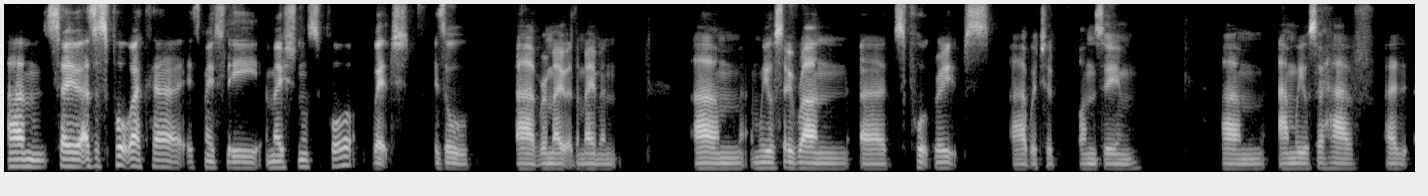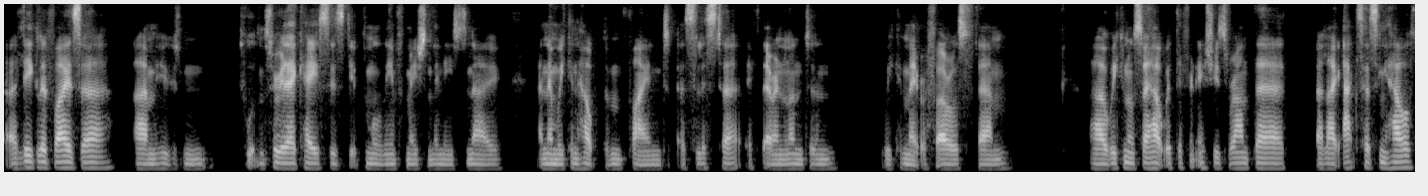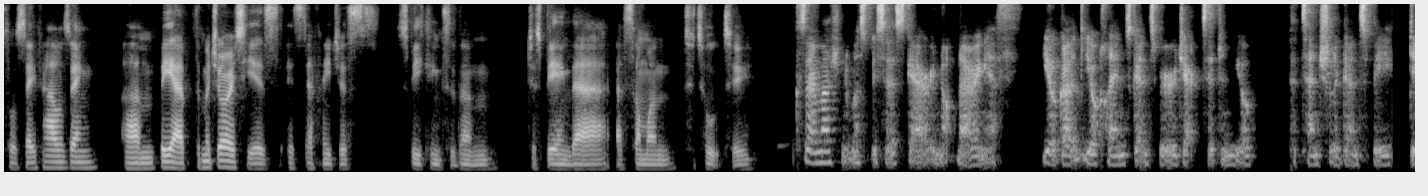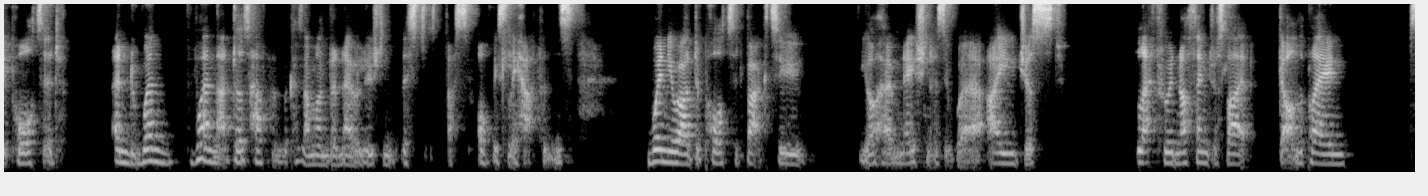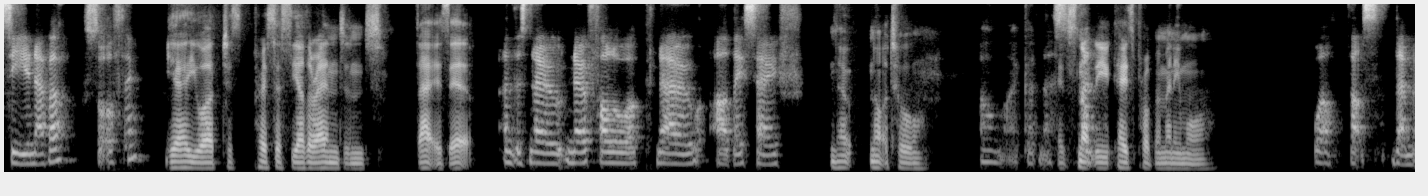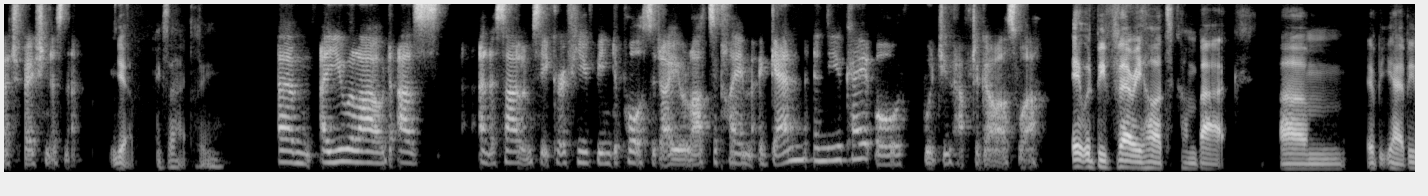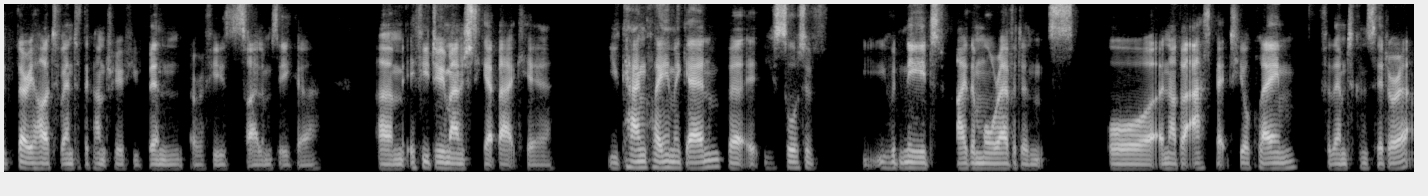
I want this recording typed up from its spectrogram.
Um, so, as a support worker, it's mostly emotional support, which is all uh, remote at the moment. Um, and we also run uh, support groups, uh, which are on Zoom. Um, and we also have a, a legal advisor um, who can talk them through their cases, give them all the information they need to know, and then we can help them find a solicitor if they're in London we can make referrals for them. Uh, we can also help with different issues around their uh, like accessing health or safe housing. Um, but yeah, the majority is is definitely just speaking to them, just being there as someone to talk to. Because I imagine it must be so scary not knowing if your going your claim's going to be rejected and you're potentially going to be deported. And when when that does happen, because I'm under no illusion this this obviously happens, when you are deported back to your home nation, as it were? Are you just left with nothing, just like get on the plane, see you never, sort of thing? Yeah, you are just process the other end, and that is it. And there's no no follow up. No, are they safe? No, not at all. Oh my goodness! It's not and, the UK's problem anymore. Well, that's their motivation, isn't it? Yeah, exactly. Um, are you allowed as an asylum seeker, if you've been deported, are you allowed to claim again in the UK or would you have to go elsewhere? It would be very hard to come back. Um, it'd be, yeah, it'd be very hard to enter the country if you've been a refused asylum seeker. Um, if you do manage to get back here, you can claim again, but it, you sort of you would need either more evidence or another aspect to your claim for them to consider it.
